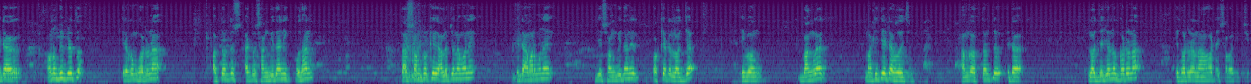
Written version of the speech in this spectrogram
এটা অনভিপ্রেত। এরকম ঘটনা অত্যন্ত একটা সাংবিধানিক প্রধান তার সম্পর্কে আলোচনা মানে এটা আমার মনে হয় যে সংবিধানের পক্ষে একটা লজ্জা এবং বাংলার মাটিতে এটা হয়েছে। আমরা অত্যন্ত এটা লজ্জাজনক ঘটনা। এই ঘটনা না হওয়াটাই স্বাভাবিক ছিল।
